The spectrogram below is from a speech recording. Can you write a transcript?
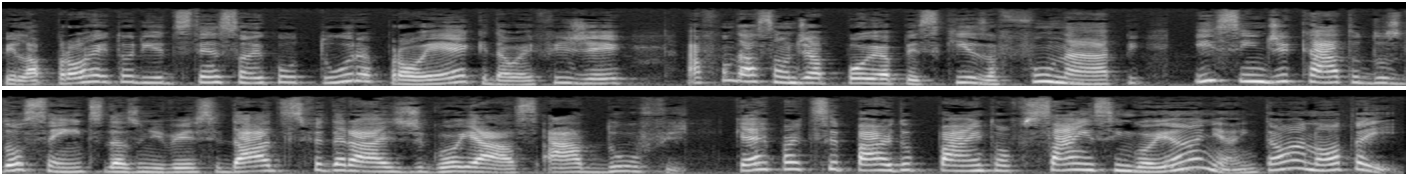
pela Pró-Reitoria de Extensão e Cultura, PROEC, da UFG, a Fundação de Apoio à Pesquisa, FUNAP, e Sindicato dos Docentes das Universidades Federais de Goiás, a ADUF. Quer participar do Pint of Science em Goiânia? Então anota aí.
